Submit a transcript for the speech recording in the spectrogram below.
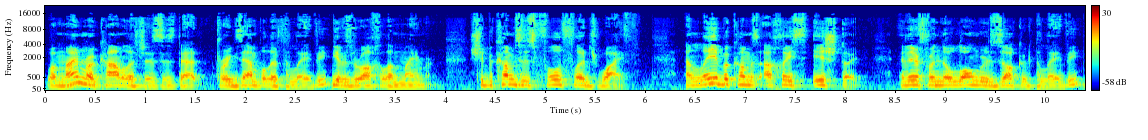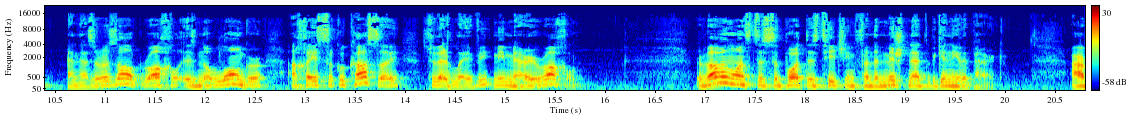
What Maimer accomplishes is that, for example, if Levi gives Rachel a Maimer, she becomes his full-fledged wife, and Leah becomes achais ishtoi, and therefore no longer zakuk to Levi, and as a result, Rachel is no longer achayisakukasai, so that Levi may marry Rachel. Rabban wants to support this teaching from the Mishnah at the beginning of the parak. Two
